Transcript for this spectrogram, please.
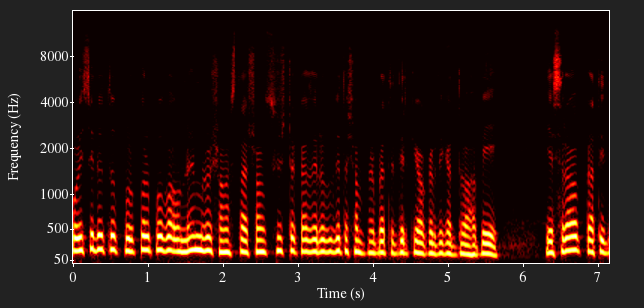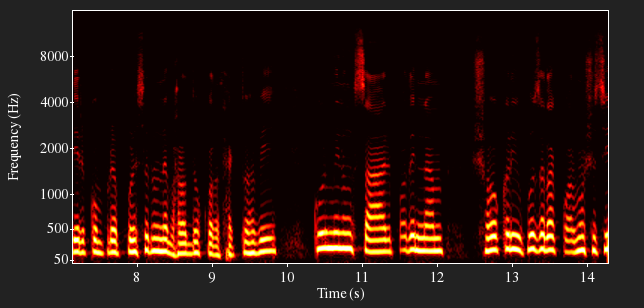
পরিচালিত প্রকল্প বা উন্নয়নমূলক সংস্থার সংশ্লিষ্ট কাজের অভিজ্ঞতা সম্পন্ন প্রার্থীদেরকে অগ্রাধিকার দেওয়া হবে। এছাড়াও প্রার্থীদের কম্পিউটার পরিচালনায় ভালো দক্ষতা থাকতে হবে। কর্মী চার পদের নাম সহকারী উপজেলা কর্মসূচি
